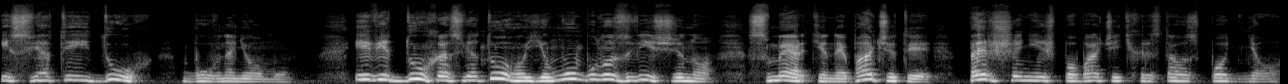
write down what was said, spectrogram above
І Святий Дух був на ньому. І від Духа Святого йому було звіщено смерті не бачити перше, ніж побачить Христа Господнього.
